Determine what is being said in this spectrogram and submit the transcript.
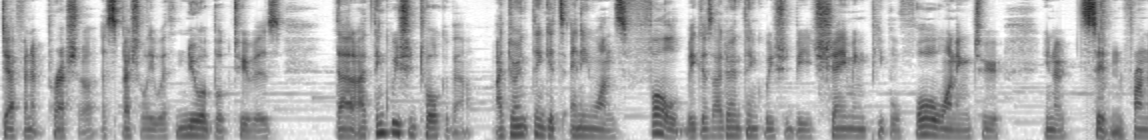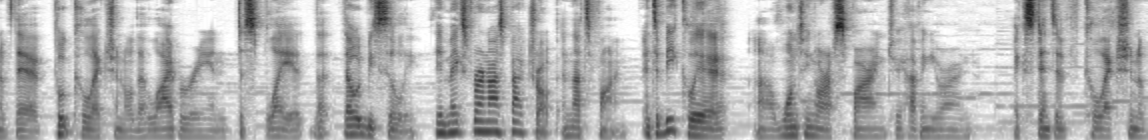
definite pressure, especially with newer booktubers that I think we should talk about. I don't think it's anyone's fault because I don't think we should be shaming people for wanting to, you know, sit in front of their book collection or their library and display it. That that would be silly. It makes for a nice backdrop and that's fine. And to be clear, uh, wanting or aspiring to having your own extensive collection of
